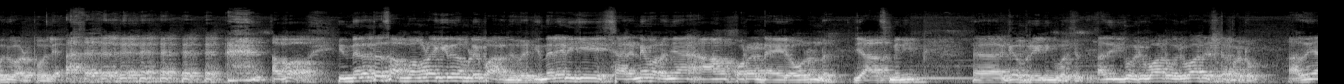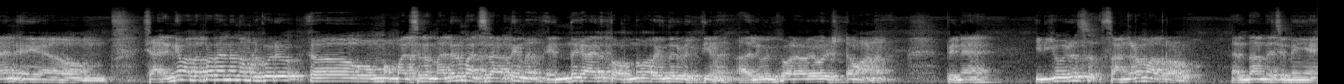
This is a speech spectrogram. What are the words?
ഒരു കുഴപ്പമില്ല അപ്പോൾ ഇന്നലത്തെ സംഭവങ്ങളൊക്കെയാണ് നമ്മൾ പറഞ്ഞത്. ഇന്നലെ എനിക്ക് ശരണ്യ പറഞ്ഞ ആ കുറെ ഡയലോഗുകളുണ്ട് ജാസ്മിനി ഗബ്രീനെയും കുറിച്ചിട്ട് അതെനിക്ക് ഒരുപാട് ഒരുപാട് ഇഷ്ടപ്പെട്ടു. അത് ഞാൻ ശരണ്യ വന്നപ്പോൾ തന്നെ നമ്മൾക്കൊരു മത്സരം നല്ലൊരു മത്സരാർത്ഥിയാണ്. എന്ത് കാര്യം തുറന്നു പറയുന്ന ഒരു വ്യക്തിയാണ്. അതിലും എനിക്ക് വളരെ ഇഷ്ടമാണ്. പിന്നെ എനിക്ക് ഒരു സ- സങ്കടം മാത്രമേ ഉള്ളൂ. എന്താന്ന് വെച്ചിട്ടുണ്ടെങ്കിൽ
